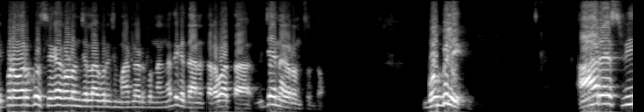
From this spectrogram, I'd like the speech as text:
ఇప్పటి వరకు శ్రీకాకుళం జిల్లా గురించి మాట్లాడుకున్నాం కదా ఇక దాని తర్వాత విజయనగరం చూద్దాం. బొబ్బిలి. ఆర్ఎస్వి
